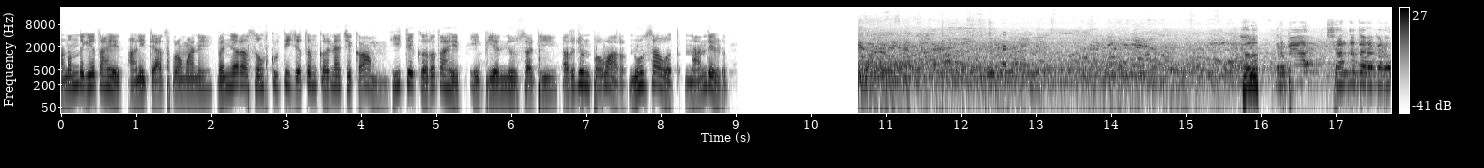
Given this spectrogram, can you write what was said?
आनंद घेत आहेत आणि त्याचप्रमाणे बंजारा संस्कृती जतन करण्याचे काम ही ते करत आहेत. एपीएन न्यूजसाठी अर्जुन पवार नुसावत नांदेड. ಕೃಪಯಾ ಶಾಂತತೆ ರಕಡೋ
